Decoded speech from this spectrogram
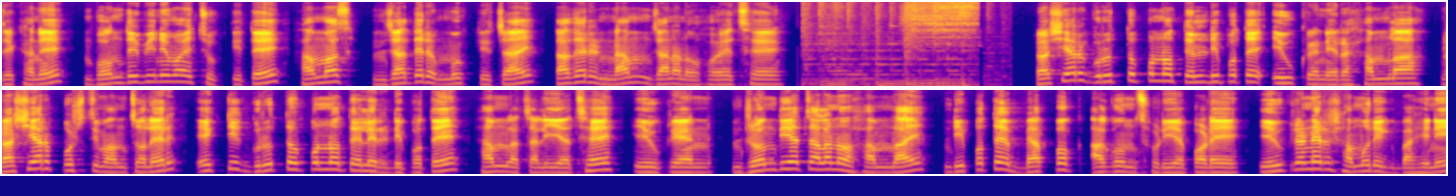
যেখানে বন্দী বিনিময় চুক্তিতে হামাস যাদের মুক্তি চায় তাদের নাম জানানো হয়েছে। রাশিয়ার গুরুত্বপূর্ণ তেল ডিপোতে ইউক্রেনের হামলা। রাশিয়ার পশ্চিমাঞ্চলের একটি গুরুত্বপূর্ণ তেলের ডিপোতে হামলা চালিয়েছে ইউক্রেন। ড্রোন দিয়ে চালানো হামলায় ডিপোতে ব্যাপক আগুন ছড়িয়ে পড়ে। ইউক্রেনের সামরিক বাহিনী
